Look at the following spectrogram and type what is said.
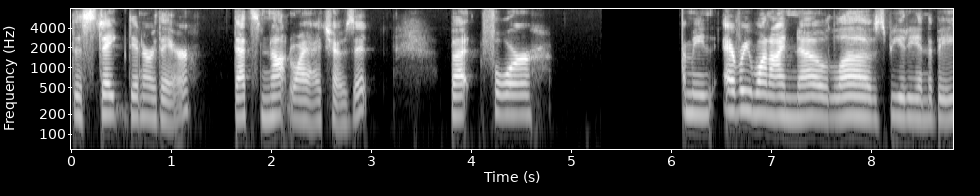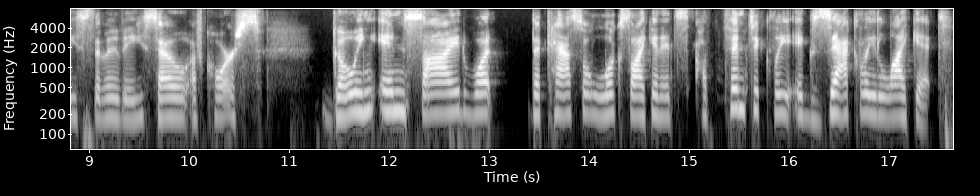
the steak dinner there, that's not why I chose it. But for, I mean, everyone I know loves Beauty and the Beast, the movie. So, of course, going inside what the castle looks like, and it's authentically exactly like it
